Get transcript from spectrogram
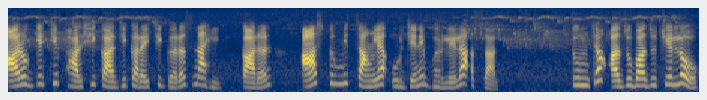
आरोग्याची फारशी काळजी करायची गरज नाही. कारण आज तुम्ही चांगल्या ऊर्जेने भरलेला असाल. तुमच्या आजूबाजूचे लोक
